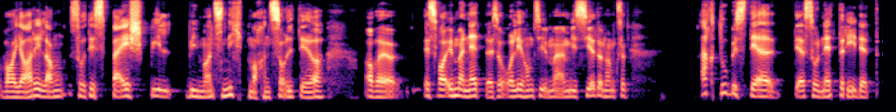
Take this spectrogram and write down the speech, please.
war jahrelang so das Beispiel, wie man es nicht machen sollte. Ja. Aber es war immer nett. Also alle haben sich immer amüsiert und haben gesagt, ach, du bist der, der so nett redet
